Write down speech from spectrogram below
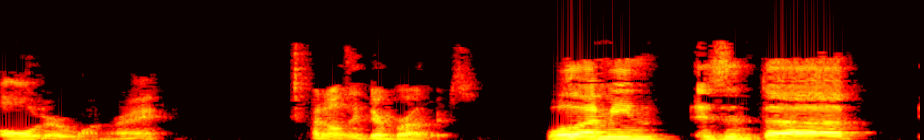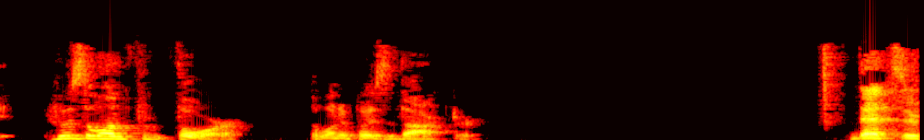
older one, right? I don't think they're brothers. Well, I mean, isn't uh, who's the one from Thor? The one who plays the Doctor. That's a,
